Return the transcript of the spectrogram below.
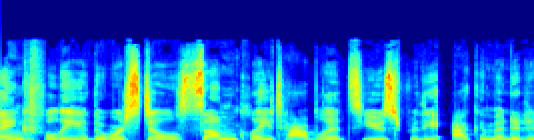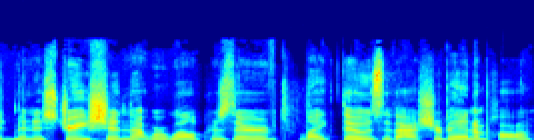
Thankfully, there were still some clay tablets used for the Achaemenid administration that were well preserved, like those of Ashurbanipal.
